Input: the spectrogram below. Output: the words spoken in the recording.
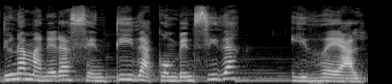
de una manera sentida, convencida y real.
